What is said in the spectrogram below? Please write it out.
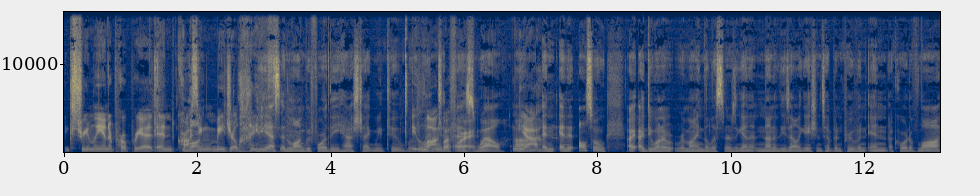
extremely inappropriate and crossing Long- major lines. Yes, and long before the hashtag Me Too Long before as well. Um, Yeah. and and it also, I, I do want to remind the listeners again that none of these allegations have been proven in a court of law.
